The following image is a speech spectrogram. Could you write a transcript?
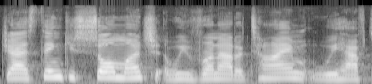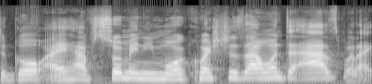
Jazz, thank you so much. We've run out of time. We have to go. I have so many more questions I want to ask, but I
